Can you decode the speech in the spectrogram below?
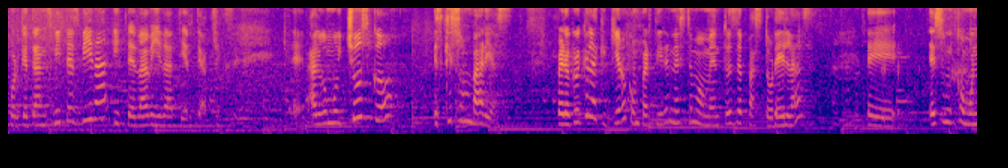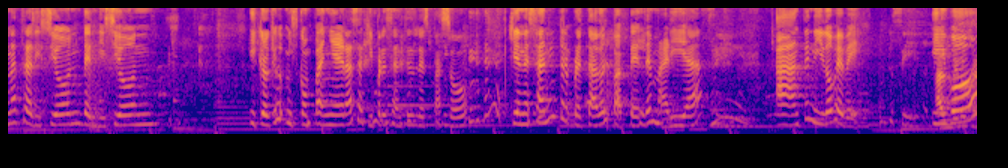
Porque transmites vida y te da vida a ti el teatro. Eh, algo muy chusco, es que son varias. Pero creo que la que quiero compartir en este momento es de pastorelas. Eh, es como una tradición, bendición, y creo que mis compañeras aquí presentes les pasó, quienes han interpretado el papel de María han tenido bebé. Sí. Ivonne,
